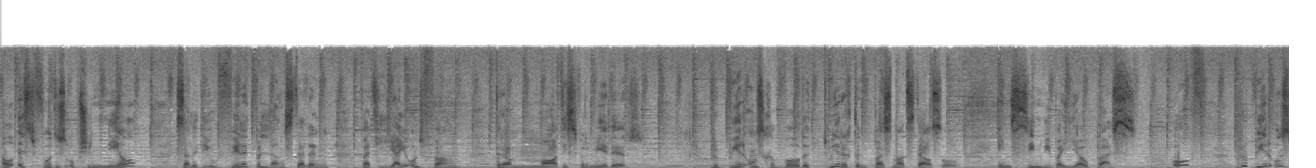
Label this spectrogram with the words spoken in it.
Al is foto's optioneel, sal het die hoeveelheid belangstelling wat jy ontvang dramatisch vermeerder. Probeer ons gewilde tweerichting pasmaatstelsel en sien wie by jou pas. Of probeer ons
